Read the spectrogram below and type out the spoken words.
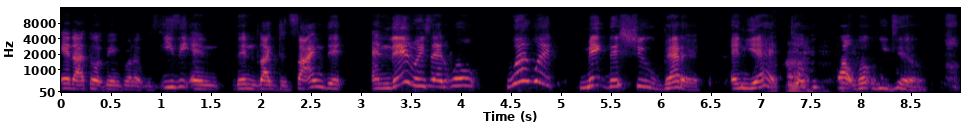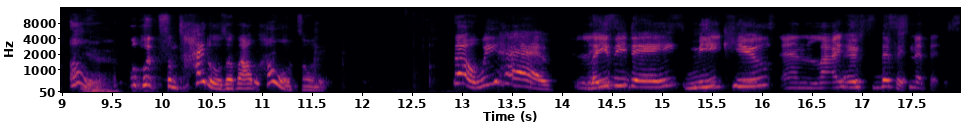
and I thought being grown up was easy, and then like designed it, and then we said, well, what would make this shoe better? And yet Uh. talk about what we do. Oh, Yeah. we'll put some titles of our poems on it. So we have Lazy Days, Meet Cute, and life a snippet. snippets.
